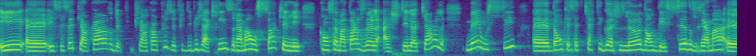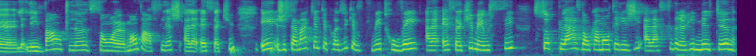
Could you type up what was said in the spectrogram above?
et, euh, et c'est ça, puis encore, depuis, puis encore plus depuis le début de la crise, vraiment, on sent que les consommateurs veulent acheter local, mais aussi, euh, donc, cette catégorie-là, donc des cidres, vraiment, euh, les ventes, là, sont, montent en flèche à la SAQ. Et justement, quelques produits que vous pouvez trouver à la SAQ, mais aussi sur place, donc en Montérégie, à la cidrerie Milton.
